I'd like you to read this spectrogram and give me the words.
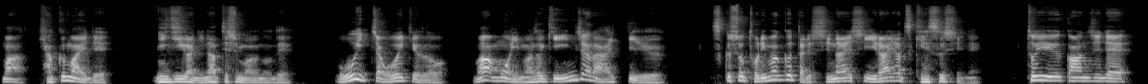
まあ100枚で2ギガになってしまうので、多いっちゃ多いけど、まあもう今時いいんじゃないっていう。スクショ取りまくったりしないし、いらんやつ消すしね。という感じで、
